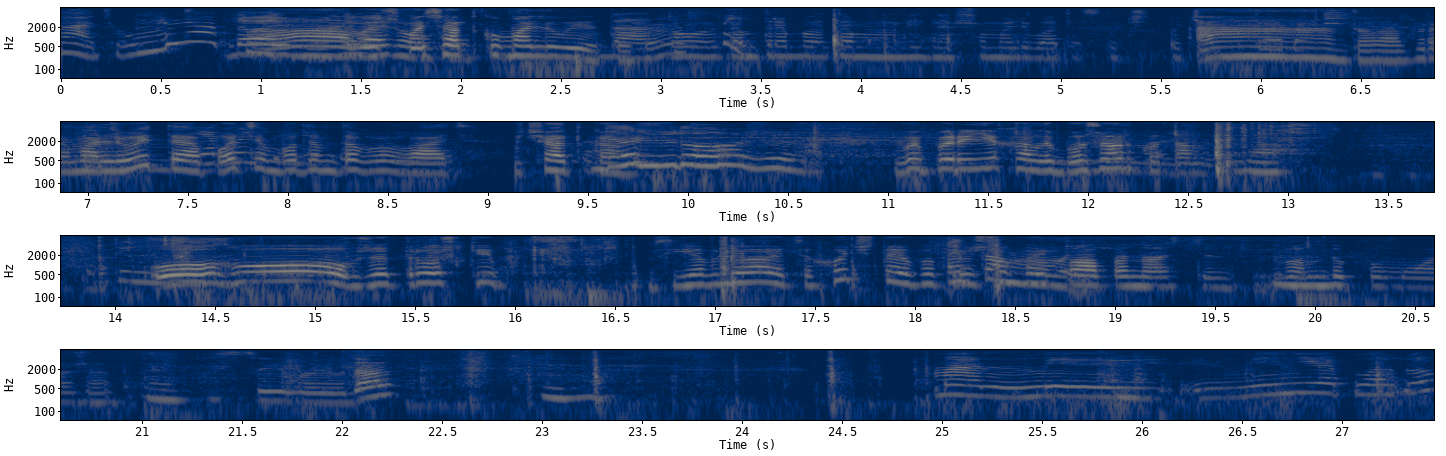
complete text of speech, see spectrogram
Катя, у меня Давай, А, ви жовтий. спочатку малюєте, Да, то там треба, там видно, що малювати спочатку треба. А, добре, малюйте, а потім будемо добивати. Дівчатка, ви переїхали, бо жарко там. Ого, вже трошки з'являється. Хочете, я попрошу, хай папа Насті вам допоможе з силою, так? Мам, ми- мені плазов,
